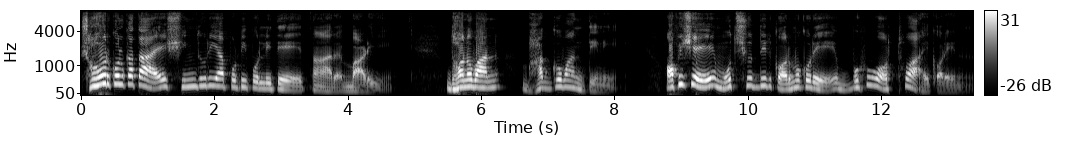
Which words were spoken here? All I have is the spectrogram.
শহর কলকাতায় সিন্ধুরিয়া পটিপল্লীতে তাঁর বাড়ি। ধনবান, ভাগ্যবান তিনি। অফিসে মুৎসুদ্দির কর্ম করে বহু অর্থ আয় করেন।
